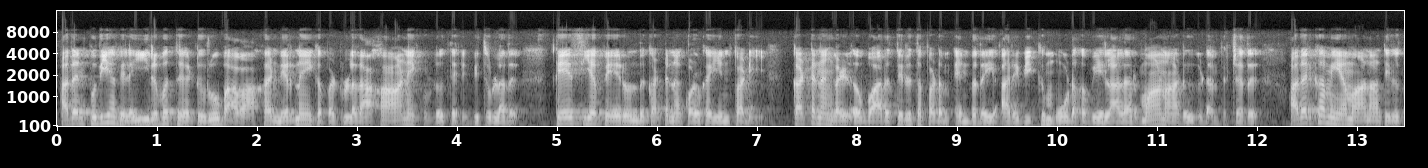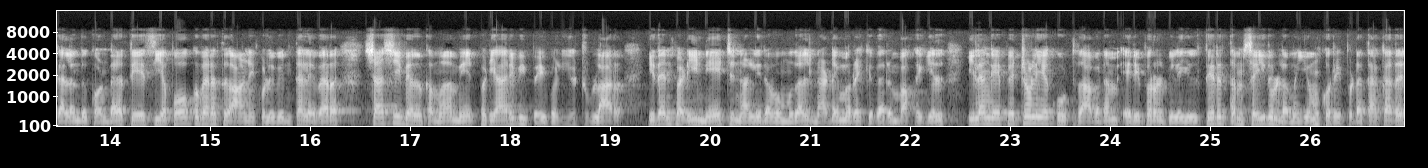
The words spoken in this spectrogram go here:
அதன் புதிய விலை இருபத்தி எட்டு ரூபாவாக நிர்ணயிக்கப்பட்டுள்ளதாக ஆணைக்குழு தெரிவித்துள்ளது. தேசிய பேருந்து கட்டண கொள்கையின்படி கட்டணங்கள் எவ்வாறு திருத்தப்படும் என்பதை அறிவிக்கும் ஊடகவியலாளர் மாநாடு இடம்பெற்றது. அதற்கமைய மாநாட்டில் கலந்து கொண்ட தேசிய போக்குவரத்து ஆணைக்குழுவின் தலைவர் சசி வெல்கம மேற்படி அறிவிப்பை வெளியிட்டுள்ளார். இதன்படி நேற்று நள்ளிரவு முதல் நடைமுறைக்கு வரும் வகையில் இலங்கை பெட்ரோலிய கூட்டுத்தாபனம் எரிபொருள் விலையில் திருத்தம் செய்துள்ளமையும் குறிப்பிடத்தக்கது.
